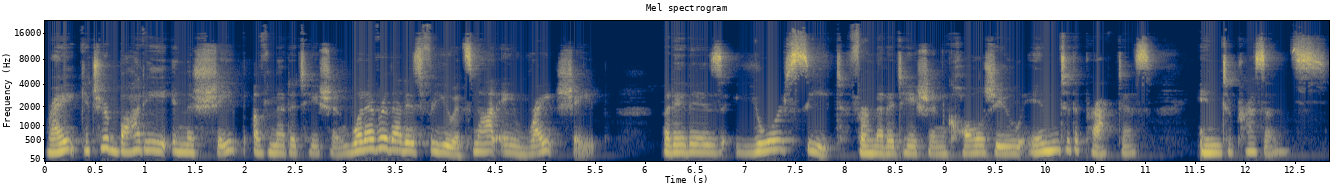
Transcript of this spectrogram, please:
right? Get your body in the shape of meditation, whatever that is for you. It's not a right shape, but it is your seat for meditation calls you into the practice, into presence.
